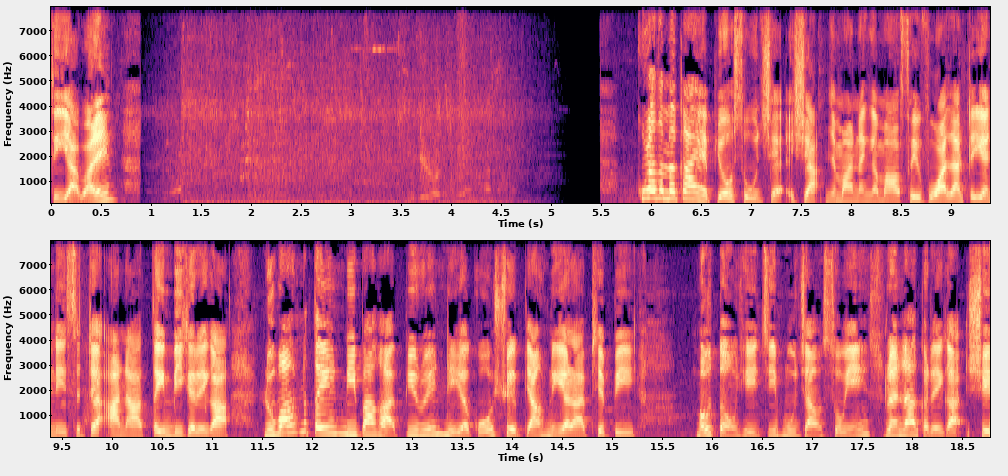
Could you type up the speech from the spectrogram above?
သိရပါတယ်။ကုလသမဂ္ဂရဲ့ပြောဆိုချက်အရမြန်မာနိုင်ငံမှာဖေဖော်ဝါရီလ၁ရက်နေ့စစ်တပ်အာဏာသိမ်းပြီးကြတဲ့ကလူပေါင်း2သိန်းနီးပါးကပြည်ရင်းနေရကိုရွှေ့ပြောင်းနေရတာဖြစ်ပြီး မုတ်တုံရေးကြီးမှုကြောင့်ဆိုရင်ဇူလန်လကလေးကရှေ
